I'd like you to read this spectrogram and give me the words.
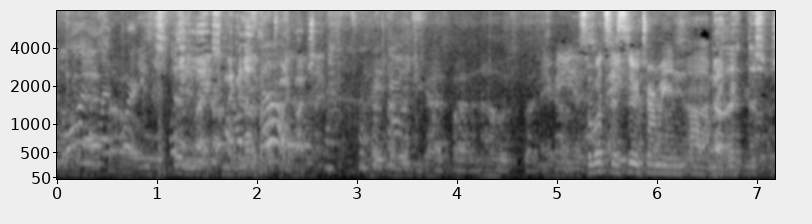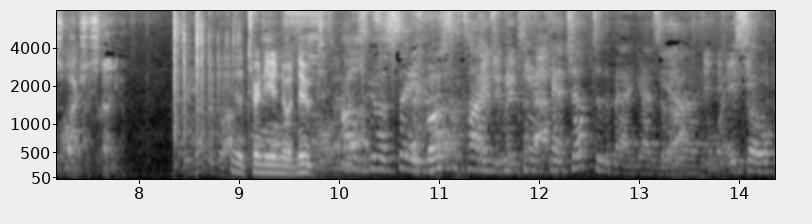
one at work. It's still late, so make another core 25 save. I hate to lead you guys by the nose, but you gotta- So what's this do? Turn me in, uh, No, this, this will actually stun you. He's gonna turn you into a newt. I was gonna say, most of the times we can't catch up to the bad guys that are running away, so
